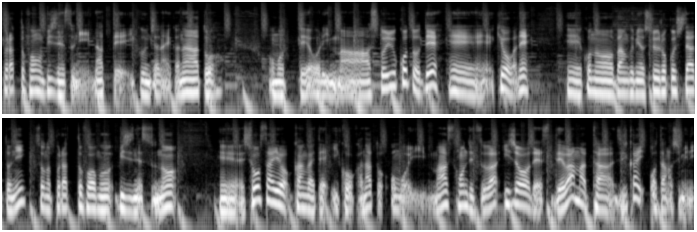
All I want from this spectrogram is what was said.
プラットフォームビジネスになっていくんじゃないかなと思っております。ということで、えー、今日はね、えー、この番組を収録した後にそのプラットフォームビジネスの、えー、詳細を考えていこうかなと思います。本日は以上です。ではまた次回お楽しみに。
